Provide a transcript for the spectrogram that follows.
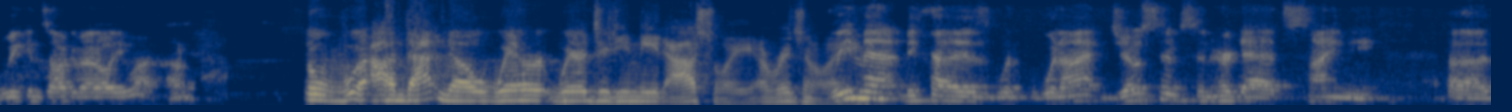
we can talk about all you want so on that note, where where did you meet Ashlee originally? We met because when when I Joe Simpson, her dad, signed me uh,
